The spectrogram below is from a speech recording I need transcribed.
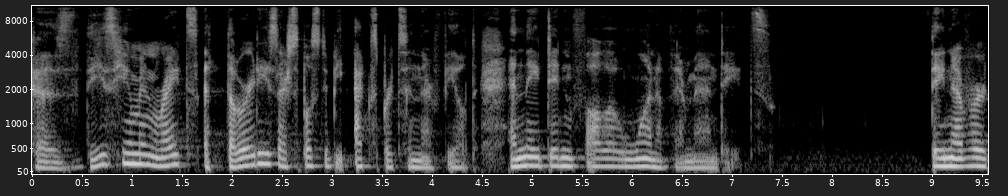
Because these human rights authorities are supposed to be experts in their field, and they didn't follow one of their mandates. They never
